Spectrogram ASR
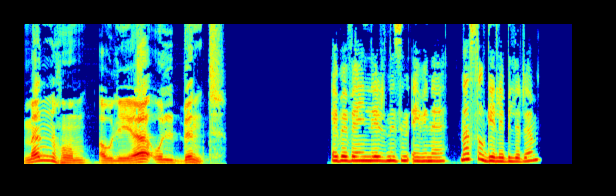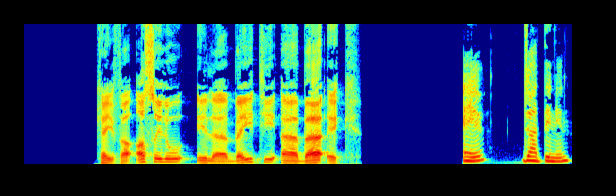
من هم أولياء البنت؟ Ebeveynlerinizin evine nasıl gelebilirim? كيف أصل إلى بيت آبائك؟ Ev, caddenin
